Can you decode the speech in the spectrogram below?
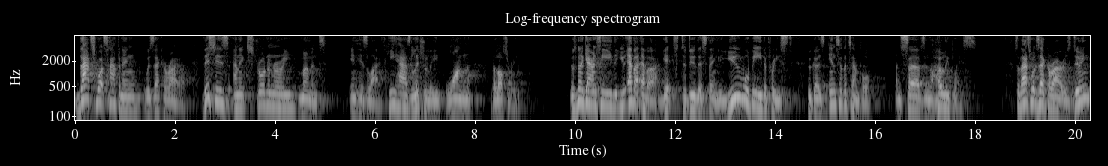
That's what's happening with Zechariah. This is an extraordinary moment in his life. He has literally won the lottery. There's no guarantee that you ever, ever get to do this thing. You will be the priest who goes into the temple and serves in the holy place. So that's what Zechariah is doing.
